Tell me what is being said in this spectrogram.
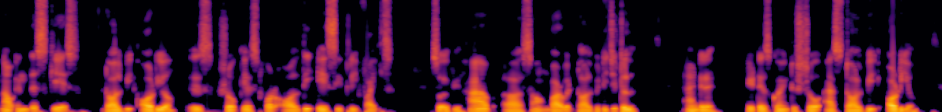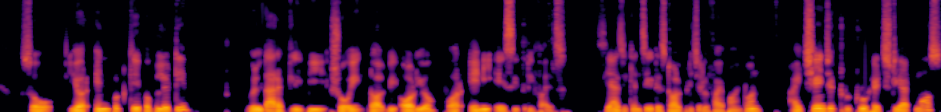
Now in this case Dolby Audio is showcased for all the AC3 files. So if you have a soundbar with Dolby Digital and uh, it is going to show as Dolby Audio. So your input capability will directly be showing Dolby Audio for any AC3 files. See as you can see it is Dolby Digital 5.1. I change it to True HD Atmos.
